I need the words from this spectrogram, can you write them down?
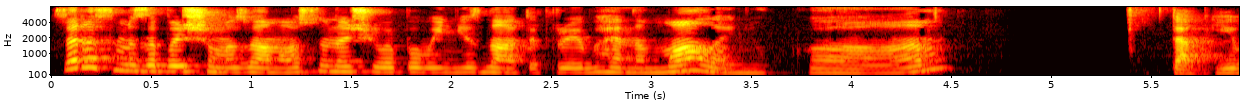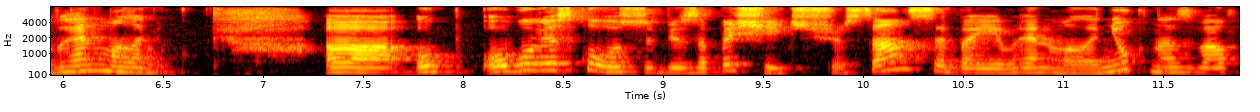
Зараз ми запишемо з вами основне, що ви повинні знати про Євгена Маланюка. Так, Євген Маланюк. А, об- обов'язково собі запишіть, що сам себе Євген Маланюк назвав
